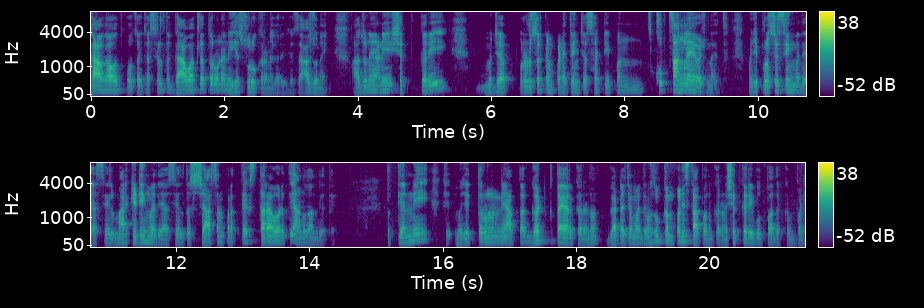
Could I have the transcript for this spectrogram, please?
गावगावात पोचायचं असेल तर गावातल्या तरुणांनी हे सुरू करणं गरजेचं आहे. अजूनही. अजूनही आणि शेतकरी म्हणजे प्रोड्युसर कंपन्या त्यांच्यासाठी पण खूप चांगल्या योजना आहेत. म्हणजे प्रोसेसिंगमध्ये असेल मार्केटिंगमध्ये असेल तर शासन प्रत्येक स्तरावरती अनुदान देतं आहे तर त्यांनी म्हणजे तरुणांनी आता गट तयार करणं गटाच्या माध्यमातून कंपनी स्थापन करणं शेतकरी उत्पादक कंपनी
